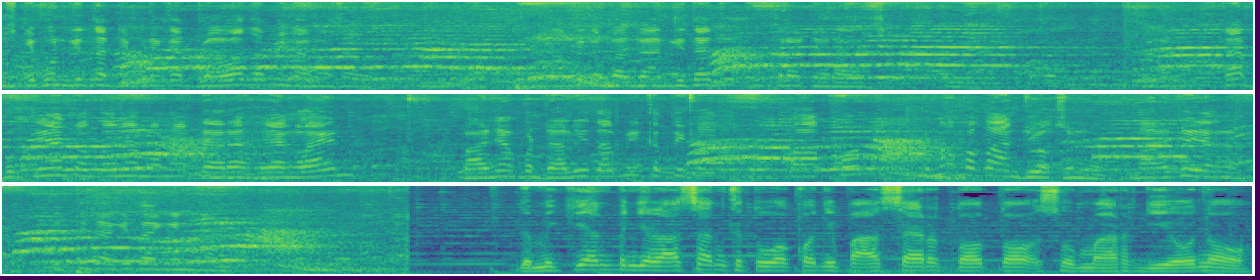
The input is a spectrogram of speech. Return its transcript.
Meskipun kita di peringkat bawah tapi nggak masalah tapi kebanggaan kita itu putra daerah nah buktinya contohnya mana daerah yang lain banyak pedali tapi ketika papor kenapa kok anjlok semua nah itu yang tidak kita inginkan Demikian penjelasan Ketua KONI Pasir Toto Sumardiono.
